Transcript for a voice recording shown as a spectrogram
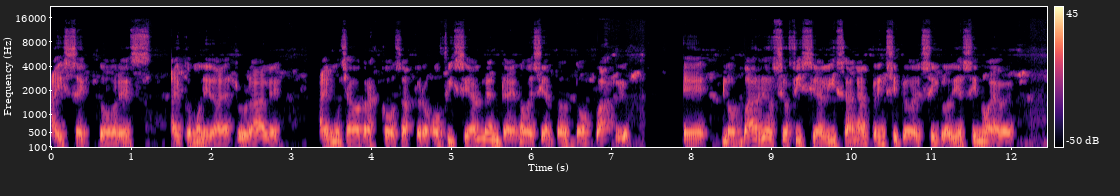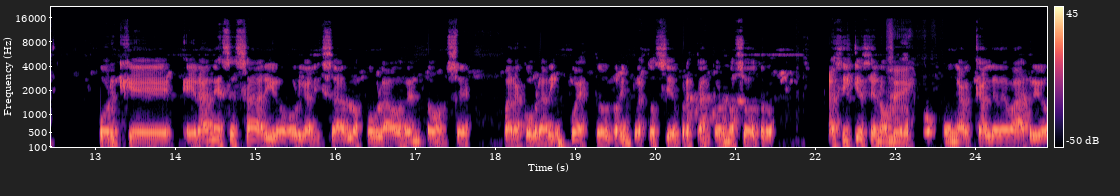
Hay sectores, hay comunidades rurales, hay muchas otras cosas, pero oficialmente hay 902 barrios. Eh, los barrios se oficializan al principio del siglo XIX porque era necesario organizar los poblados de entonces para cobrar impuestos. Los impuestos siempre están con nosotros. Así que se nombró un alcalde de barrio,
